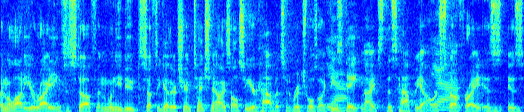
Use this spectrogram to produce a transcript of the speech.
in a lot of your writings and stuff, and when you do stuff together, it's your intentionality. It's also your habits and rituals. Like these date nights, this happy hour Yeah. stuff, right? Is is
